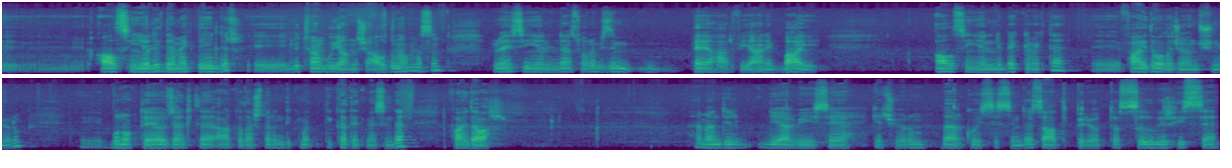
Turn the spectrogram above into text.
e, al sinyali demek değildir. E, lütfen bu yanlış algılanmasın. R sinyalinden sonra bizim B harfi yani buy al sinyalini beklemekte e, fayda olacağını düşünüyorum. E, bu noktaya özellikle arkadaşların dikkat etmesinde fayda var. Hemen diğer bir hisseye geçiyorum. Berko hissesinde saatlik periyotta sığ bir hisse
